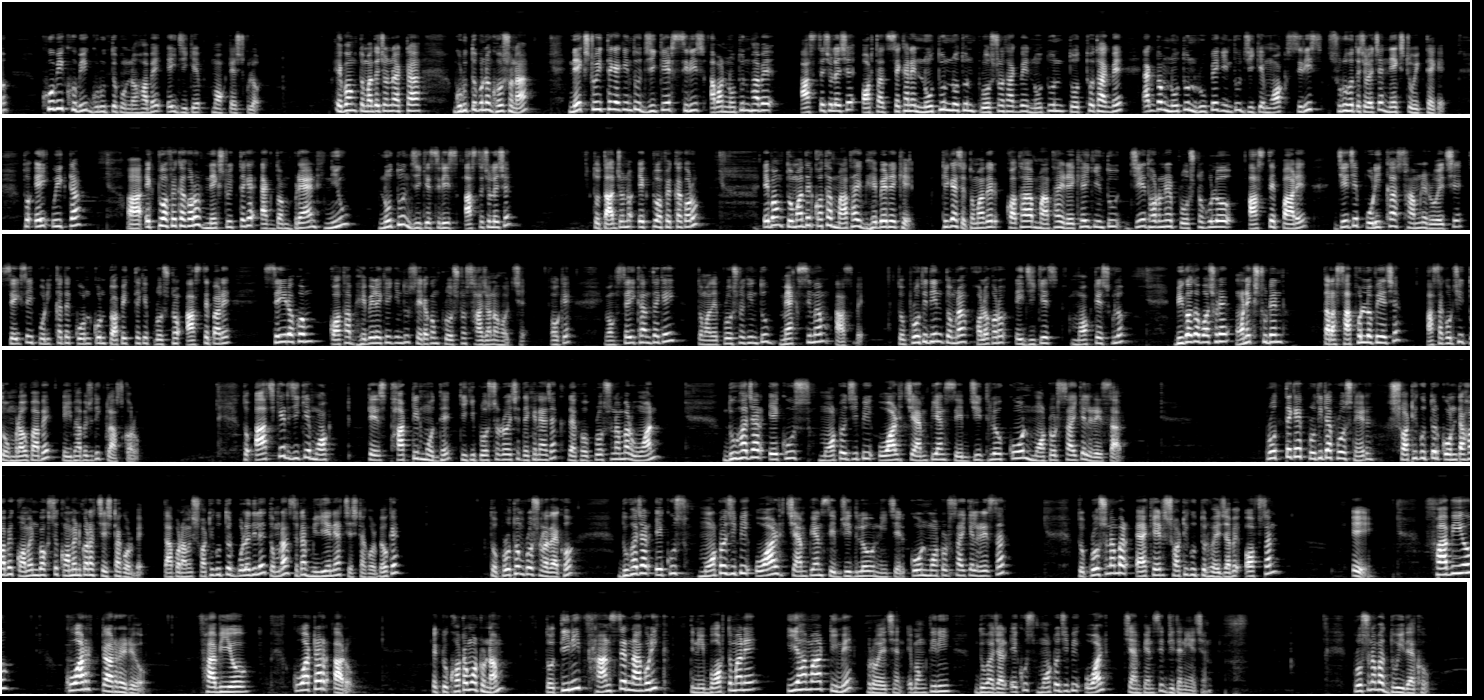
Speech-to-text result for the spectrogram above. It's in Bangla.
খুবই খুবই গুরুত্বপূর্ণ হবে এই জিকে মক টেস্টগুলো এবং তোমাদের জন্য একটা গুরুত্বপূর্ণ ঘোষণা নেক্সট উইক থেকে কিন্তু জিকের সিরিজ আবার নতুনভাবে আসতে চলেছে, অর্থাৎ সেখানে নতুন নতুন প্রশ্ন থাকবে, নতুন তথ্য থাকবে, একদম নতুন রূপে কিন্তু জিকে মক সিরিজ শুরু হতে চলেছে নেক্সট উইক থেকে। তো এই উইকটা একটু অপেক্ষা করো নেক্সট উইক থেকে একদম ব্র্যান্ড নিউ নতুন জিকে সিরিজ আসতে চলেছে। তো তার জন্য একটু অপেক্ষা করো। এবং তোমাদের কথা মাথায় ভেবে রেখে, ঠিক আছে? তোমাদের কথা মাথায় রেখেই কিন্তু যে ধরনের প্রশ্নগুলো আসতে পারে, যে যে পরীক্ষা সামনে রয়েছে, সেই সেই পরীক্ষাতে কোন কোন টপিক থেকে প্রশ্ন আসতে পারে, সেই রকম কথা ভেবে রেখে কিন্তু সেই রকম প্রশ্ন সাজানো হচ্ছে ওকে এবং সেইখান থেকেই তোমাদের প্রশ্ন কিন্তু ম্যাক্সিমাম আসবে। তো প্রতিদিন তোমরা ফলো করো এই জিকে মক টেস্টগুলো বিগত বছরে অনেক স্টুডেন্ট তারা সাফল্য পেয়েছে। আশা করছি তোমরাও পাবে। এইভাবে যদি ক্লাস করো। তো আজকের জিকে মক টেস্ট থার্টির মধ্যে কি কি প্রশ্ন রয়েছে দেখে নেওয়া যাক। দেখো প্রশ্ন নাম্বার ওয়ান দু হাজার একুশ মোটোজিপি ওয়ার্ল্ড চ্যাম্পিয়নশিপ জিতল কোন মোটর সাইকেল রেসার প্রত্যেকে প্রতিটা প্রশ্নের সঠিক উত্তর কোনটা হবে কমেন্ট বক্সে কমেন্ট করার চেষ্টা করবে। তারপর আমি সঠিক উত্তর বলে দিলে তোমরা সেটা মিলিয়ে নেওয়ার চেষ্টা করবে ওকে তো প্রথম প্রশ্নটা দেখো দু হাজার একুশ মোটোজিপি ওয়ার্ল্ড চ্যাম্পিয়নশিপ জিতল নিচের কোন মোটর সাইকেল রেসার তো প্রশ্ন নাম্বার একের সঠিক উত্তর হয়ে যাবে option A Fabio Quartararo Fabio Quartararo আরও একটু খটোমটো নাম। তো তিনি ফ্রান্সের নাগরিক তিনি বর্তমানে ইয়ামা টিমে রয়েছেন এবং তিনি দু হাজার একুশ মোটোজিপি ওয়ার্ল্ড চ্যাম্পিয়নশিপ জিতে নিয়েছেন। প্রশ্ন নাম্বার দুই দেখো,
